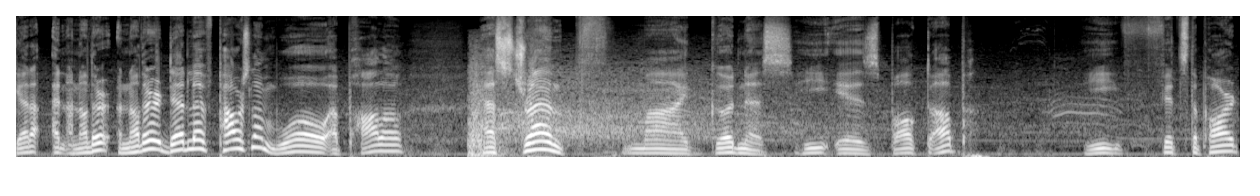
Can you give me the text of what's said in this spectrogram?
Get up. And another another deadlift power slam? Whoa, Apollo has strength. My goodness. He is bulked up. He fits the part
